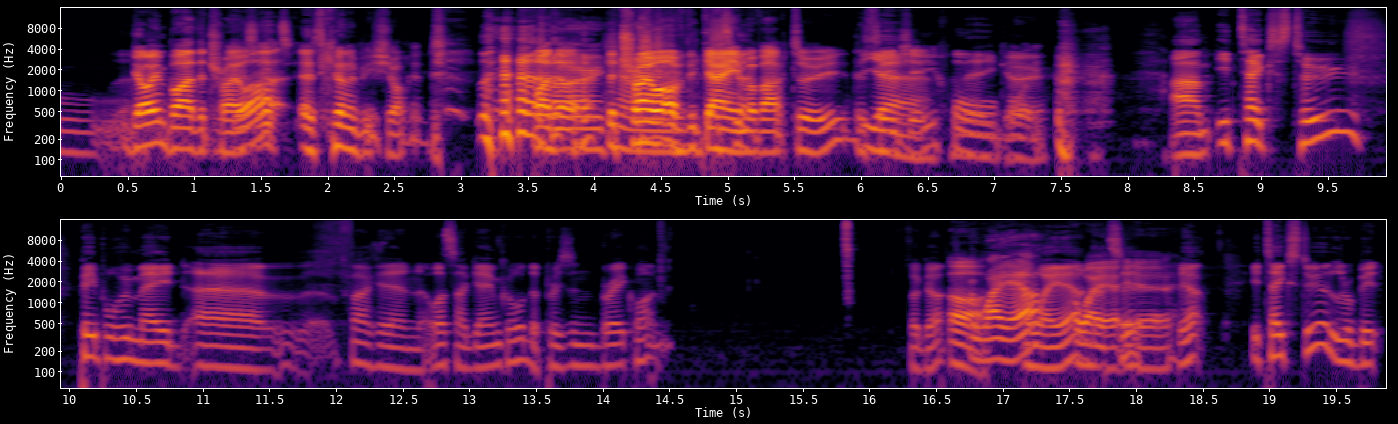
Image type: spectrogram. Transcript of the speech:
Ooh. Going by the trailer, it- it's gonna be shocking. by the, Okay. the trailer of the game got- of Ark Two, the Yeah, CG. there Oh, you go. Um, it takes two people who made uh fucking what's that game called? The Prison Break one. Forgot. Oh, A Way Out? A Way Out. A Way that's Out, it. yeah. Yep. It takes two a little bit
